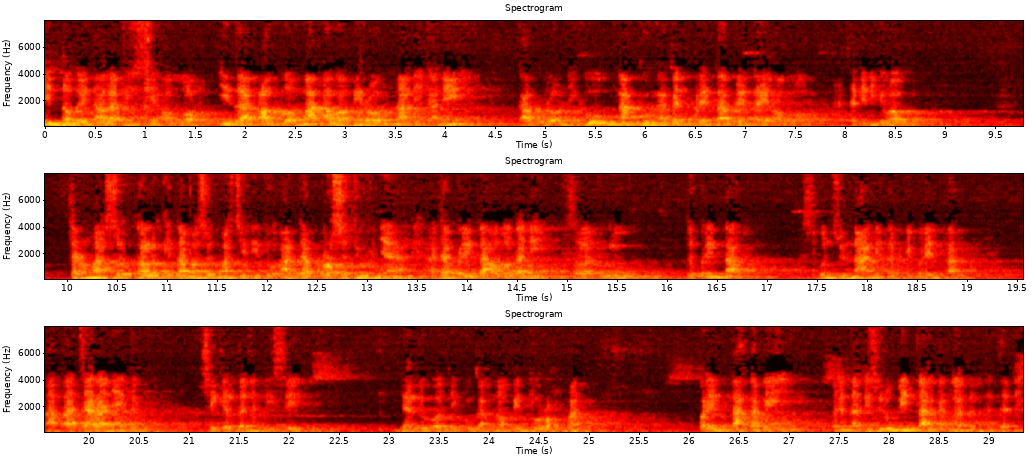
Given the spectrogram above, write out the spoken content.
Inna Allah Ta'ala di sisi Allah Iza azzama awamiro nalikane kawula niku ngagungaken perintah-perintah Allah. Nah, jadi ini wow. Termasuk kalau kita masuk masjid itu ada prosedurnya, ada perintah Allah tadi, sholat dulu itu perintah, meskipun sunnah ya, tapi perintah. Tata caranya itu sikil tengen disi, jalur dibuka no pintu rahmat. Perintah tapi perintah disuruh minta kan nggak terjadi.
